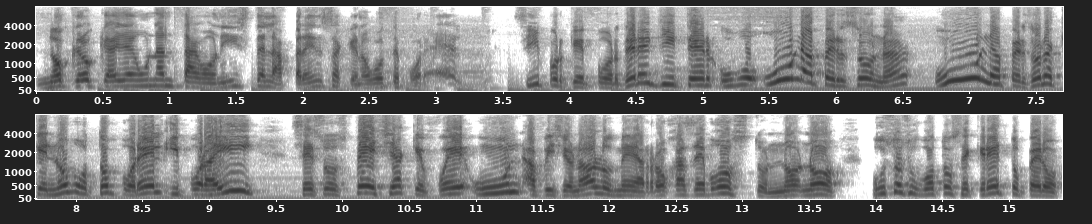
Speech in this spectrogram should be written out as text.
No creo que haya un antagonista en la prensa que no vote por él. Sí, porque por Derek Jeter hubo una persona, una persona que no votó por él y por ahí se sospecha que fue un aficionado a los Medias Rojas de Boston. No, no, puso su voto secreto, pero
